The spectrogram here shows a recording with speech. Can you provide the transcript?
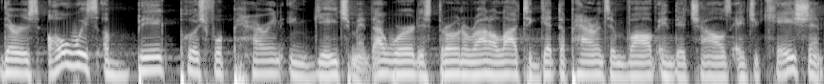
there is always a big push for parent engagement. That word is thrown around a lot to get the parents involved in their child's education,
